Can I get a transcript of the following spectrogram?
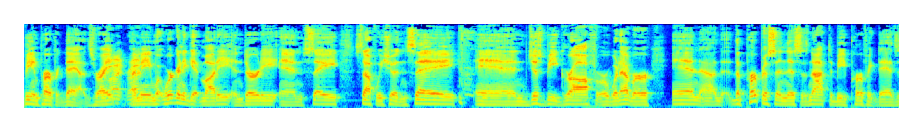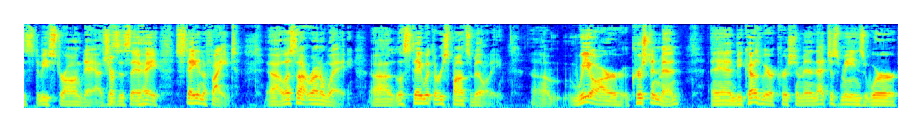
being perfect dads, right? right, right. I mean, we're going to get muddy and dirty and say stuff we shouldn't say and just be gruff or whatever. And uh, the purpose in this is not to be perfect dads; it's to be strong dads. Sure. It's to say, "Hey, stay in the fight. Uh, let's not run away." Uh, let's stay with the responsibility. Um, we are Christian men, and because we are Christian men, that just means we're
